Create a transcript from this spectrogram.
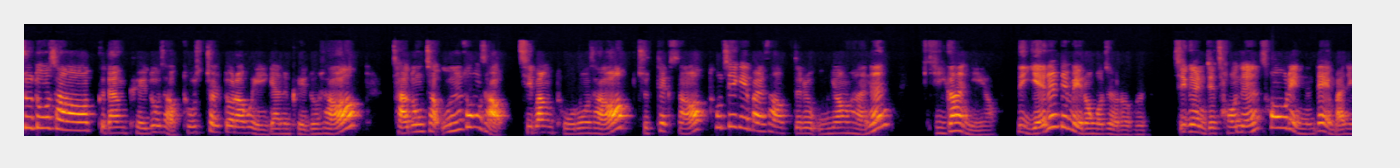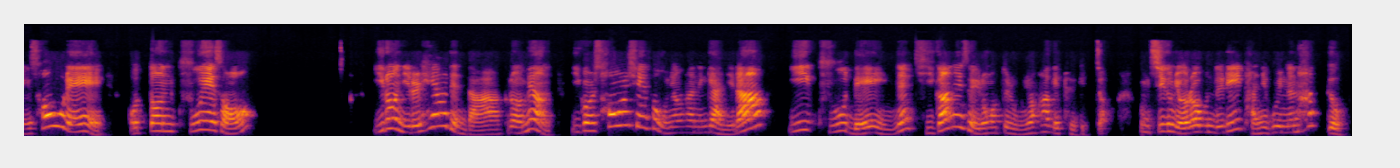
수도 사업, 그 다음 궤도 사업, 도시철도라고 얘기하는 궤도 사업, 자동차 운송 사업, 지방 도로 사업, 주택 사업, 토지 개발 사업들을 운영하는 기관이에요. 근데 예를 들면 이런 거죠, 여러분. 지금 이제 저는 서울에 있는데 만약에 서울에 어떤 구에서 이런 일을 해야 된다. 그러면 이걸 서울시에서 운영하는 게 아니라 이 구 내에 있는 기관에서 이런 것들을 운영하게 되겠죠. 그럼 지금 여러분들이 다니고 있는 학교,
